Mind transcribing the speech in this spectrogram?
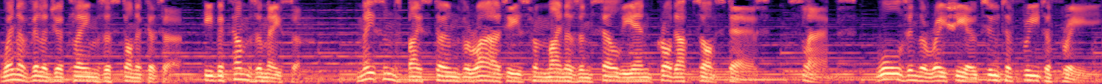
when a villager claims a Stonecutter, he becomes a mason. Masons buy stone varieties from miners and sell the end products of stairs, slabs, walls in the ratio 2 to 3 to 3.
